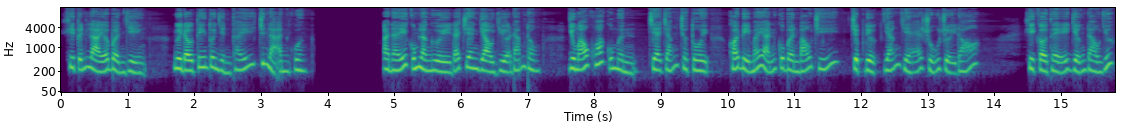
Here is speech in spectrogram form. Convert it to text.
Khi tỉnh lại ở bệnh viện, người đầu tiên tôi nhìn thấy chính là anh Quân. Anh ấy cũng là người đã chen vào giữa đám đông, dùng áo khoác của mình che chắn cho tôi khỏi bị máy ảnh của bên báo chí chụp được dáng vẻ rủ rượi đó. Khi cơ thể vẫn đau nhức,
